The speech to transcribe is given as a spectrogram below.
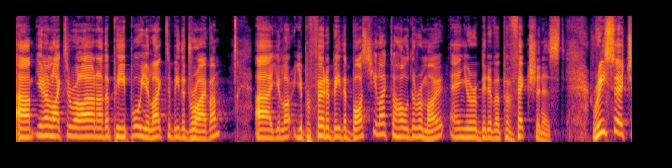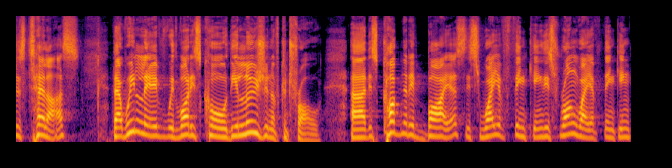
Um, you don't like to rely on other people. You like to be the driver. Uh, you, lo- you prefer to be the boss. You like to hold the remote, and you're a bit of a perfectionist. Researchers tell us that we live with what is called the illusion of control. Uh, this cognitive bias, this way of thinking, this wrong way of thinking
